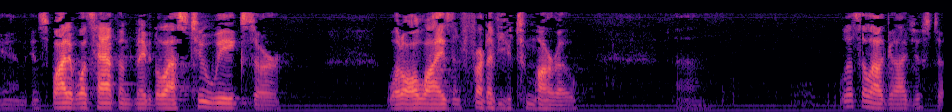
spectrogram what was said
and in spite of what's happened maybe the last two weeks or what all lies in front of you tomorrow, let's allow God just to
